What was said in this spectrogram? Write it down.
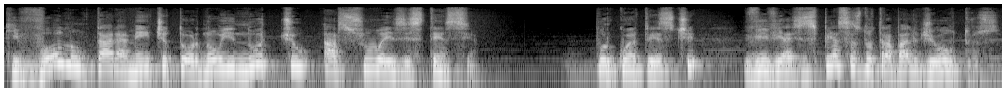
que voluntariamente tornou inútil a sua existência, porquanto este vive às expensas do trabalho de outros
